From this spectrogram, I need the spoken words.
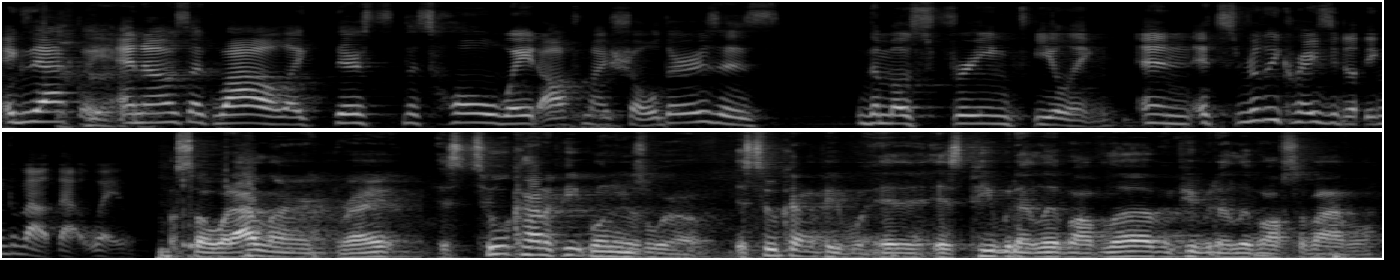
Exactly. and I was like, wow, like there's this whole weight off my shoulders is the most freeing feeling. And it's really crazy to think about that way. So what I learned, right, is two kind of people in this world. It's two kind of people. It's people that live off love and people that live off survival.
